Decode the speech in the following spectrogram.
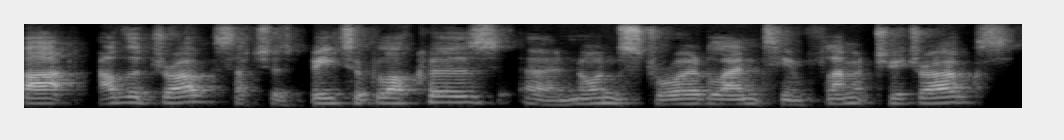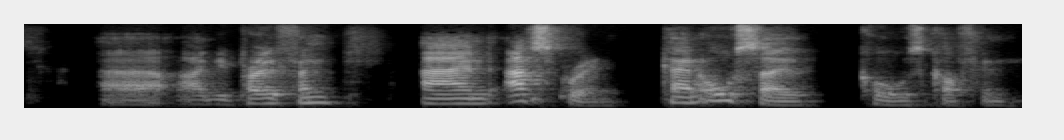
But other drugs, such as beta blockers, uh, non steroidal anti inflammatory drugs, uh, ibuprofen, and aspirin, can also cause coughing.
